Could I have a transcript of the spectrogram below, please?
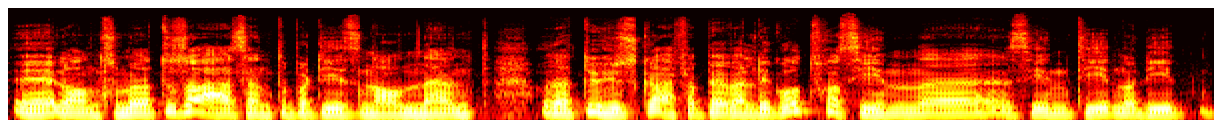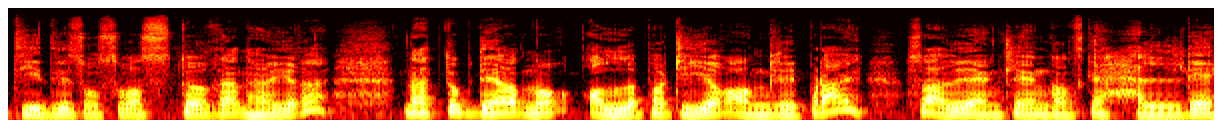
landsmøte, så er Senterpartiets navn nevnt. Og dette husker Frp veldig godt fra sin, sin tid, når de tidvis også var større enn Høyre. Nettopp det at når alle partier angriper deg, så er det egentlig en ganske heldig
